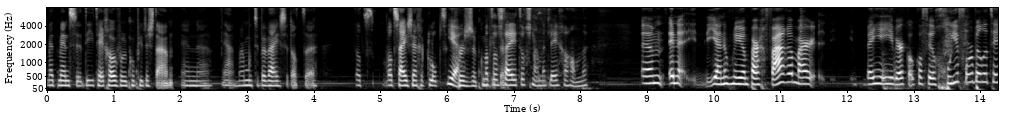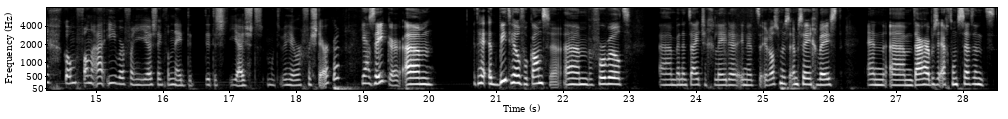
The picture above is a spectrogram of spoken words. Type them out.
met mensen die tegenover een computer staan. En eh, ja, maar moeten bewijzen dat, eh, dat wat zij zeggen klopt Ja, versus een Want dan computer. sta je toch snel met lege handen. Ehm, en jij noemt nu een paar gevaren, maar ben je in je werk ook al veel goede voorbeelden tegengekomen van AI, waarvan je juist denkt van nee, dit, dit is juist, moeten we heel erg versterken? Ja, zeker. Ehm, het, he- het biedt heel veel kansen. Ehm, bijvoorbeeld, ik ben een tijdje geleden in het Erasmus MC geweest. En ehm, daar hebben ze echt ontzettend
